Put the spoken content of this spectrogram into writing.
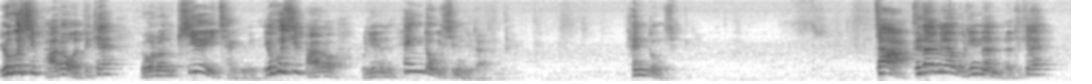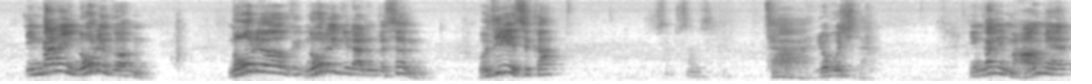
이것이 바로 어떻게? 요런 기회의 작용이다. 이것이 바로 우리는 행동심리라는 거예요. 행동심리. 자, 그 다음에 우리는 어떻게? 인간의 노력은, 노력, 노력이라는 것은 어디에 있을까? 자, 요것이다. 인간의 마음에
